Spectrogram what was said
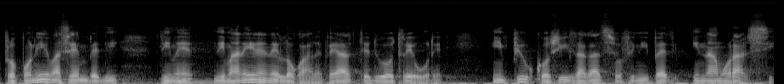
proponeva sempre di rimanere nel locale per altre due o tre ore in più così il ragazzo finì per innamorarsi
